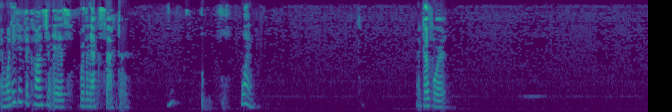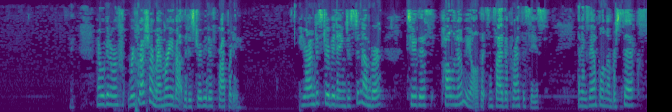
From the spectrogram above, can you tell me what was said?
And what do you think the constant is for the next factor? 1. Right, go for it. Okay. Now we're going to re refresh our memory about the distributive property. Here I'm distributing just a number to this polynomial that's inside the parentheses. In example number six,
